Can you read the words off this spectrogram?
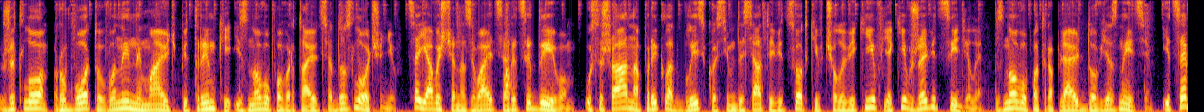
житло, роботу, вони не мають підтримки і знову повертаються до злочинів. Це явище називається рецидивом. У США, наприклад, близько 70% чоловіків, які вже відсиділи, знову потрапляють до в'язниці. І це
